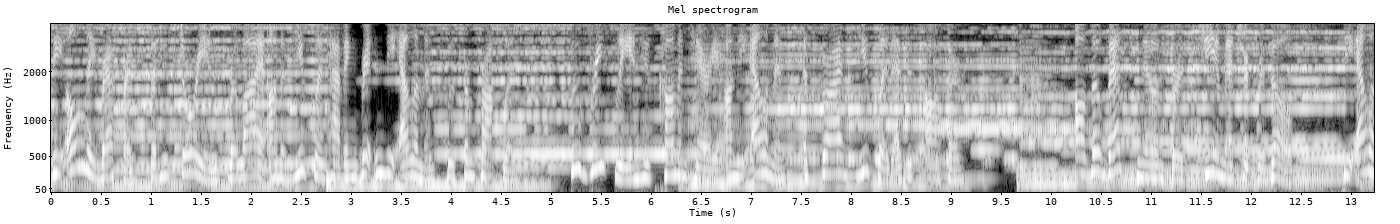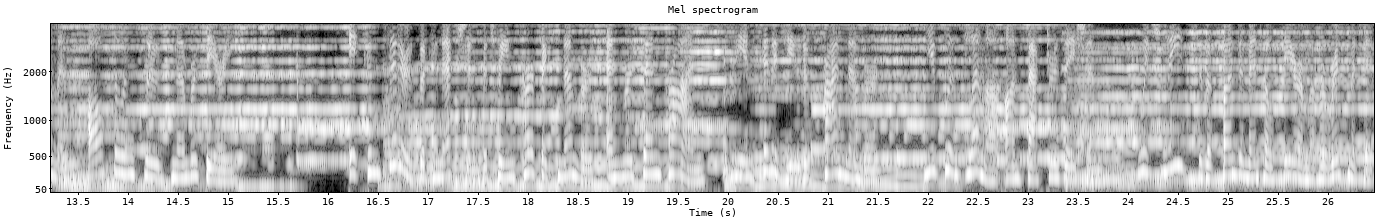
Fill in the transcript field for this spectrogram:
The only reference that historians rely on of Euclid having written the Elements was from Proclus, briefly in his commentary on the Elements ascribes Euclid as its author. Although best known for its geometric results, the Elements also includes number theory. It considers the connection between perfect numbers and Mersenne primes, the infinitude of prime numbers, Euclid's lemma on factorization, which leads to the fundamental theorem of arithmetic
